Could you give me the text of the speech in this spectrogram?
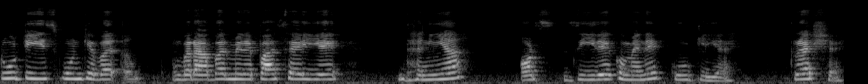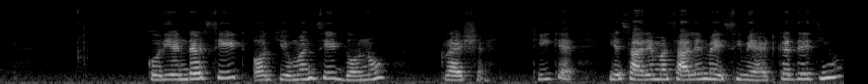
टू टीस्पून के बराबर मेरे पास है ये धनिया और ज़ीरे को मैंने कूट लिया है। क्रश है। कोरिएंडर सीड और क्यूमन सीड दोनों क्रश है। ठीक है? ये सारे मसाले मैं इसी में ऐड कर देती हूँ।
